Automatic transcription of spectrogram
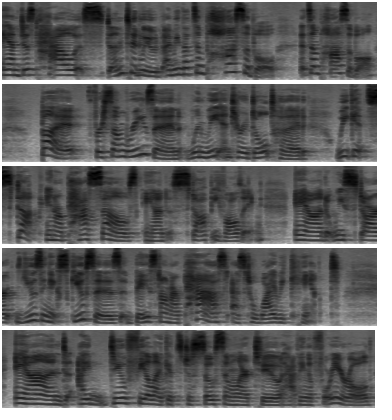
and just how stunted we would. I mean, that's impossible. It's impossible. But for some reason, when we enter adulthood, we get stuck in our past selves and stop evolving. And we start using excuses based on our past as to why we can't. And I do feel like it's just so similar to having a four year old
